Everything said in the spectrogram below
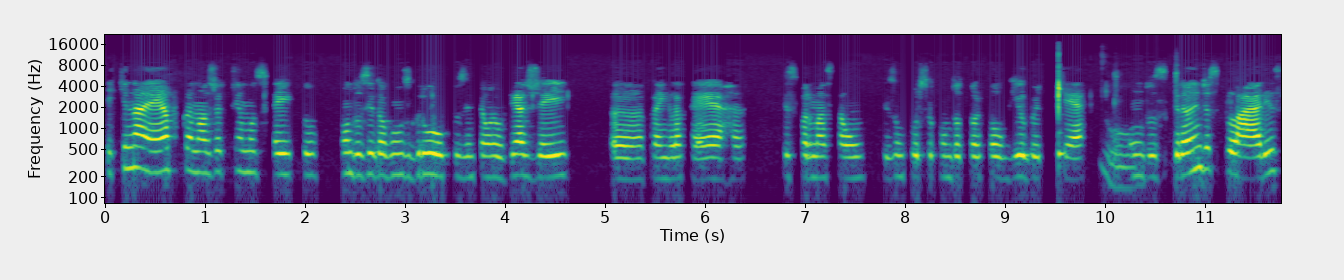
e que na época nós já tínhamos feito, conduzido alguns grupos, então eu viajei uh, para a Inglaterra, fiz formação, fiz um curso com o Dr. Paul Gilbert, que é oh. um dos grandes pilares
